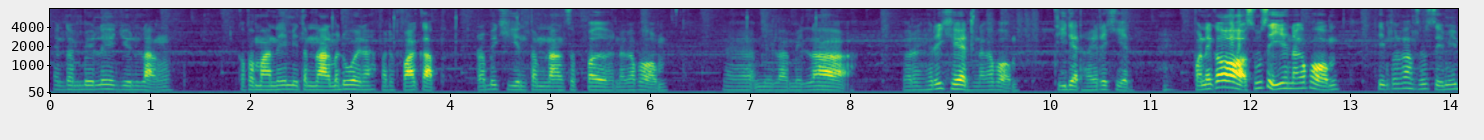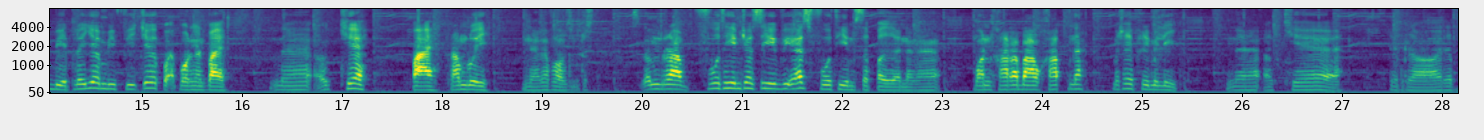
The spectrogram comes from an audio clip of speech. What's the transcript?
เอ็นดัมเบลลี่ยืนหลัง ก็ประมาณนี้มีตำนานมาด้วยนะฟันฟ้ากับรับบิคีนตำนานสเปอร์นะครับผมนะฮะมีลาเมล่าเฮริเคนนะครับผมทีเด็ดเฮริเคนฝั่งนี้ก็สูสีนะครับผมทีมค่อนข้างสูสีมีบีดเพลเยอร์มีฟีเจอร์ปะปนกันไป นะโอเค ไปรำลุยนะครับผมสำหรับฟูลทีมเชลซี vs ฟูลทีมสเปอร์นะฮะบอลคาราบาวครับนะ ไม่ใช่พรีเมียร์ลีกนะฮะโอเค เรียบร้อยเรียบ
